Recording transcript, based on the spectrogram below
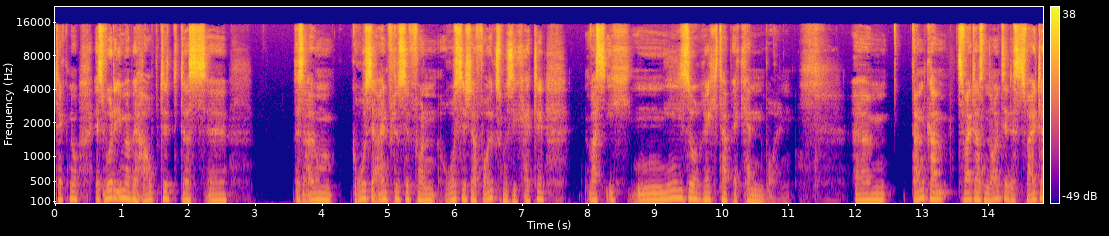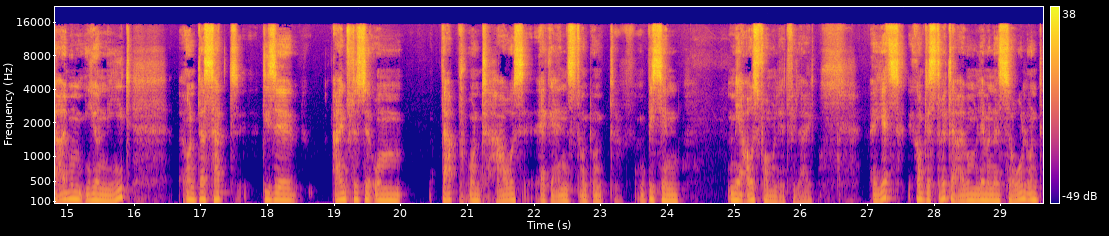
Techno. Es wurde immer behauptet, dass äh, das Album große Einflüsse von russischer Volksmusik hätte, was ich nie so recht habe erkennen wollen. Ähm, dann kam 2019 das zweite Album You Need und das hat diese Einflüsse um Dub und House ergänzt und, und ein bisschen mehr ausformuliert vielleicht. Äh, Jetzt kommt das dritte Album, Liminal Soul, und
